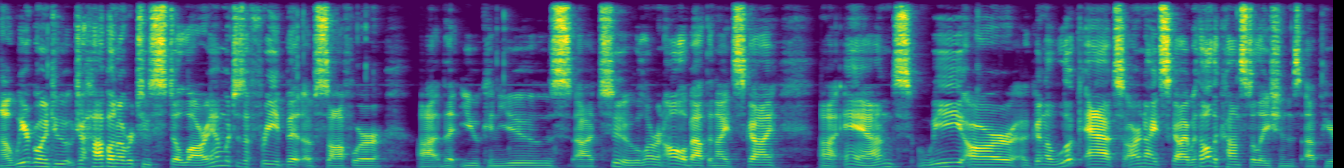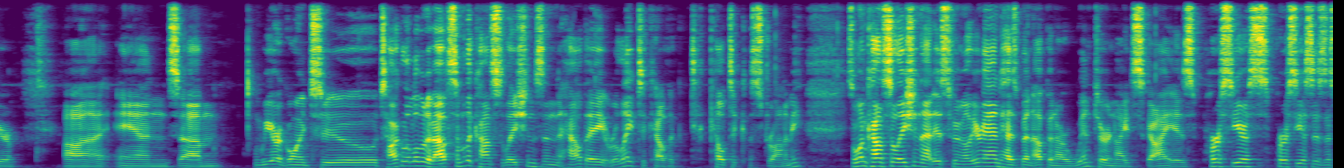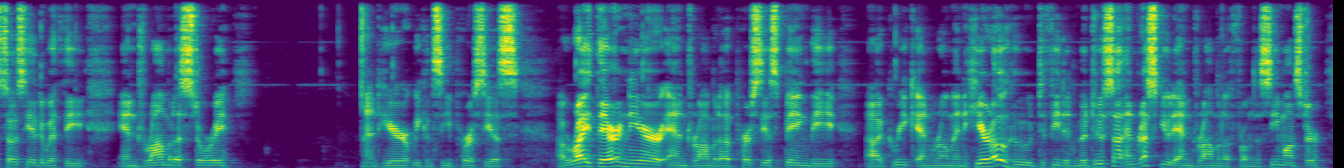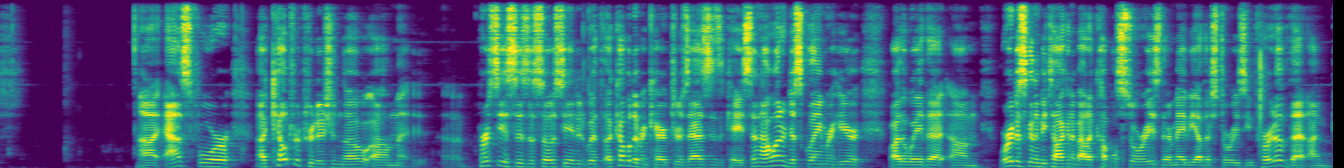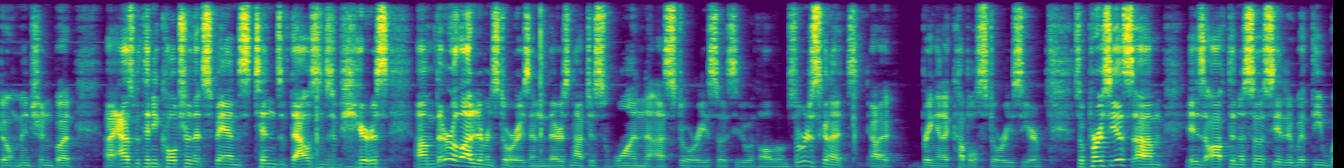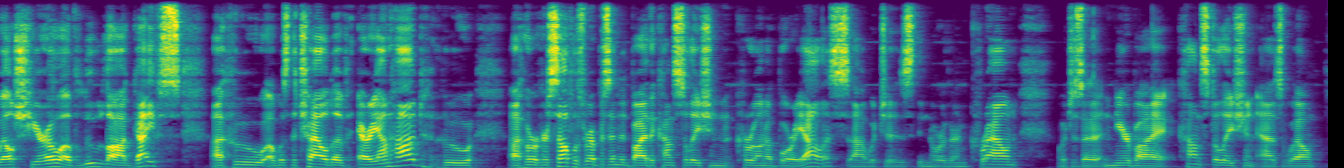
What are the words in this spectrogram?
uh, we are going to, to hop on over to Stellarium, which is a free bit of software that you can use to learn all about the night sky. Uh, and we are going to look at our night sky with all the constellations up here. Uh, and um, we are going to talk a little bit about some of the constellations and how they relate to Celtic, Celtic astronomy. So one constellation that is familiar and has been up in our winter night sky is Perseus. Perseus is associated with the Andromeda story. And here we can see Perseus uh, right there near Andromeda, Perseus being the uh, Greek and Roman hero who defeated Medusa and rescued Andromeda from the sea monster. Uh, as for a Celtic tradition, though, um, uh, Perseus is associated with a couple different characters, as is the case. And I want a disclaimer here, by the way, that um, we're just going to be talking about a couple stories. There may be other stories you've heard of that I don't mention, but uh, as with any culture that spans tens of thousands of years, um, there are a lot of different stories, and there's not just one uh, story associated with all of them. So we're just going to bring in a couple stories here. So Perseus um, is often associated with the Welsh hero of Lula Gaifs, uh, who uh, was the child of Arianrhod, who, uh, who herself was represented by the constellation Corona Borealis, uh, which is the northern crown, which is a nearby constellation as well.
